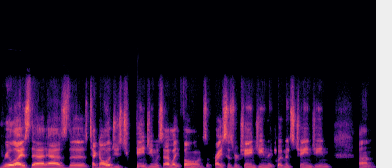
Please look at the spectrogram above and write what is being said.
realized that as the technology is changing with satellite phones, the prices were changing, the equipment's changing. Um,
